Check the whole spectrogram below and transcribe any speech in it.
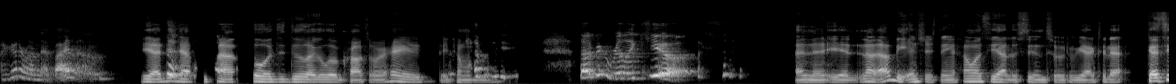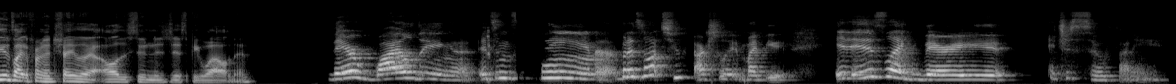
I gotta run that by them. yeah. I think that'd be kind of cool to do like a little crossover. Hey, they come over, That'd be, that'd be really cute. and then yeah, no, that would be interesting. I want to see how the students would react to that because it seems like from the trailer that all the students just be wild and They're wilding. It's insane. But it's not too, actually, it might be. It is like very, it's just so funny.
